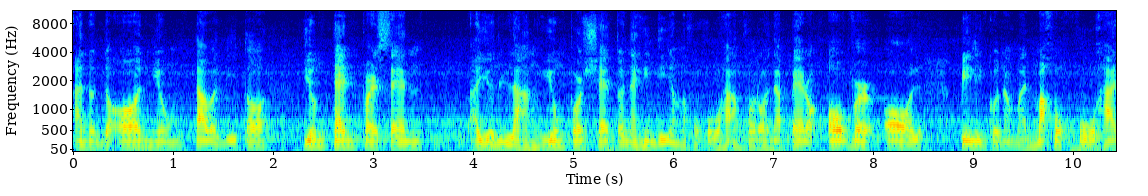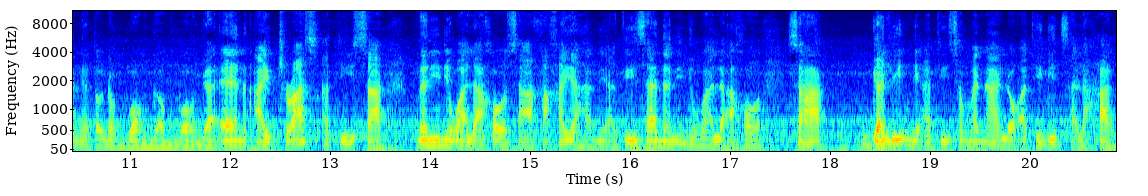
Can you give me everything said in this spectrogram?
ano doon, yung tawag dito, yung 10% ayun lang, yung porsyento na hindi niya makukuha ang corona. Pero overall, feeling ko naman makukuha niya to ng bonggang-bongga. And I trust Atisa. Naniniwala ako sa kakayahan ni Atisa. Naniniwala ako sa galing ni Atisa Manalo. At higit sa lahat,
